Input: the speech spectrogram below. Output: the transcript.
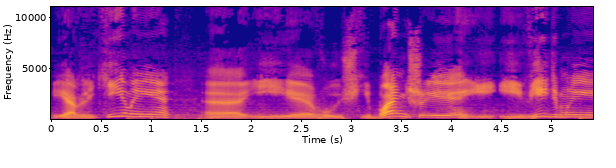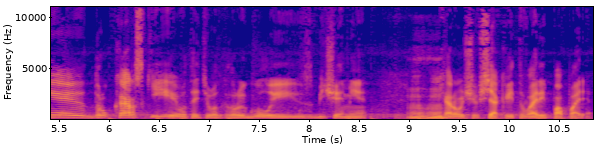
и орликины, э, и воющие банши, и, и ведьмы друкарские, вот эти вот, которые голые с бичами. Угу. Короче, всякой твари по паре.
